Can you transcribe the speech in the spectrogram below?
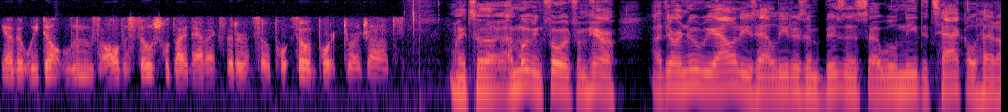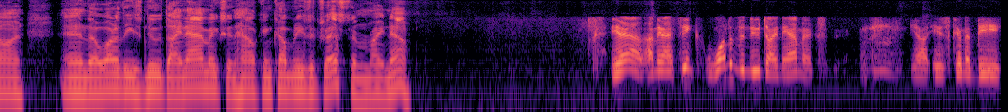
you know, that we don't lose all the social dynamics that are so so important to our jobs. Right. So uh, I'm moving forward from here. Uh, there are new realities that leaders in business uh, will need to tackle head on. And uh, what are these new dynamics, and how can companies address them right now? Yeah, I mean, I think one of the new dynamics, you know, is going to be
